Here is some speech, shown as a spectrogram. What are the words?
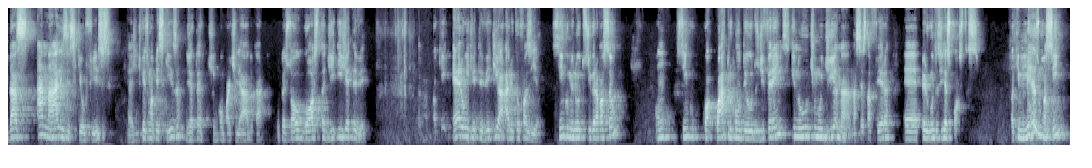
Das análises que eu fiz, a gente fez uma pesquisa, já até tinha compartilhado, tá? O pessoal gosta de IGTV. Que era um IGTV diário que eu fazia. Cinco minutos de gravação, com cinco, quatro conteúdos diferentes e no último dia, na, na sexta-feira, é, perguntas e respostas. Só que mesmo assim,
